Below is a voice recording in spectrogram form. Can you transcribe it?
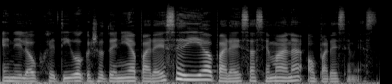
en el objetivo que yo tenía para ese día, para esa semana o para ese mes.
